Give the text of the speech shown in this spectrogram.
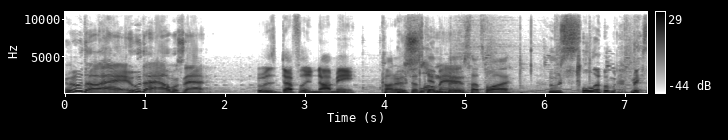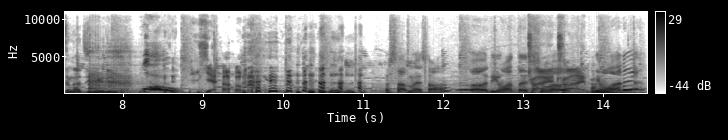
Who the hey? Who the hell was that? It was definitely not me. Connor's Who's just slow, getting man? boost. That's why. Who's slow? Mason, that's you, dude. Whoa! Yo. What's up, my son? Oh, do you want the Try it, schmo? try it. You want it?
